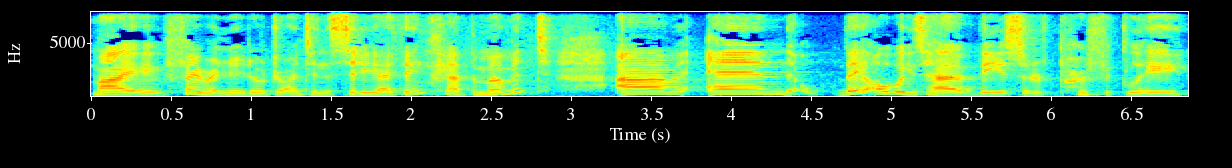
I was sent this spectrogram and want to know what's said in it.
my favorite noodle joint in the city, I think, at the moment. Um, and they always have these sort of perfectly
